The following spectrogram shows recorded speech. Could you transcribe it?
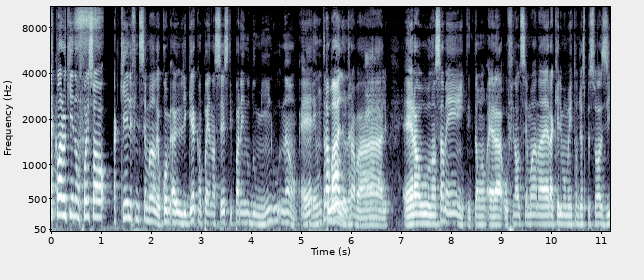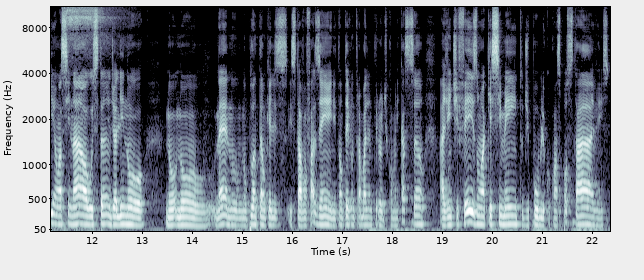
É claro que não foi só aquele fim de semana. Eu, come- eu liguei a campanha na sexta e parei no domingo. Não, é Tem um trabalho, todo um né? trabalho. Era o lançamento, então era o final de semana era aquele momento onde as pessoas iam assinar o stand ali no no, no, né, no, no plantão que eles estavam fazendo. Então teve um trabalho anterior de comunicação. A gente fez um aquecimento de público com as postagens.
